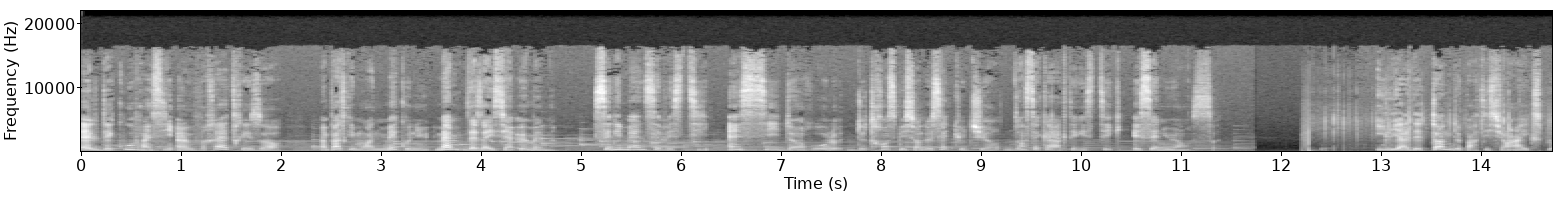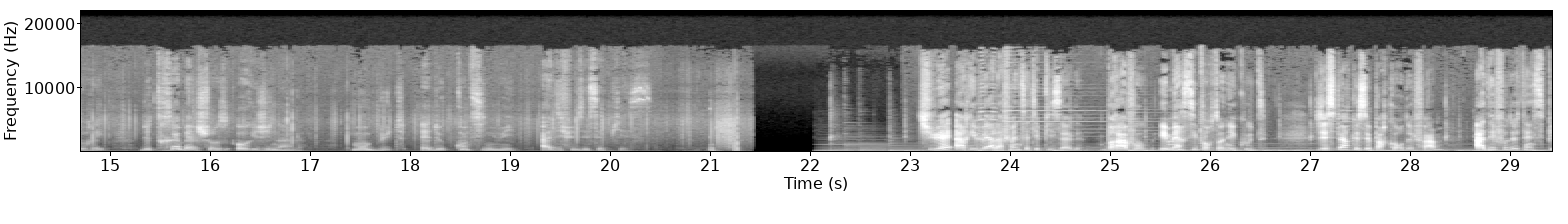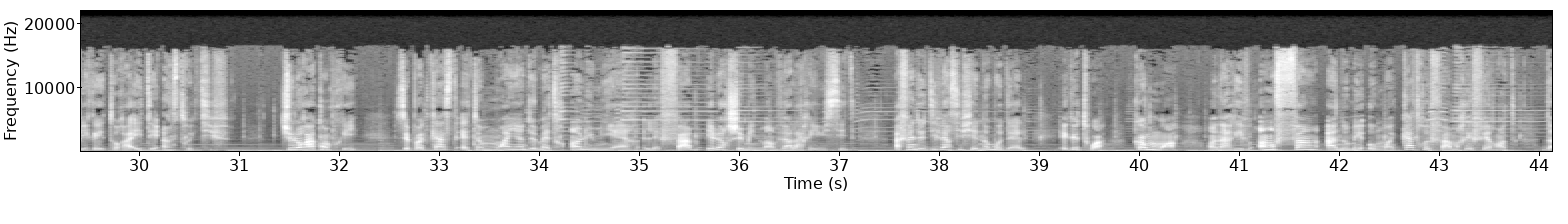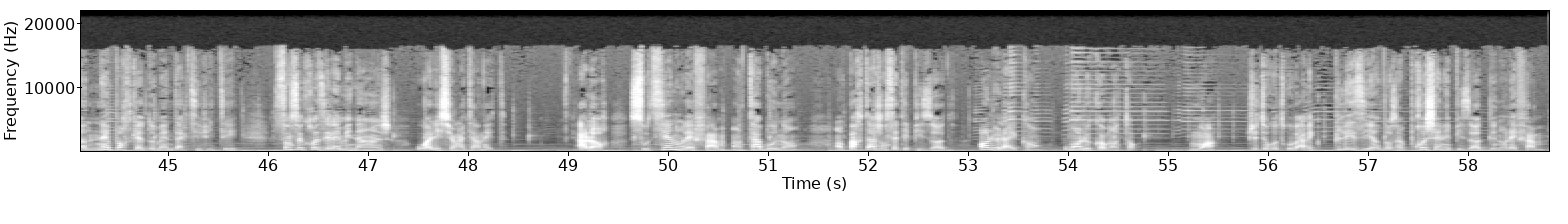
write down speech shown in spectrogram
Elles découvrent ainsi un vrai trésor, un patrimoine méconnu, même des Haïtiens eux-mêmes. Célimène s'investit ainsi d'un rôle de transmission de cette culture dans ses caractéristiques et ses nuances. Il y a des tonnes de partitions à explorer, de très belles choses originales. Mon but est de continuer à diffuser ces pièces. Tu es arrivé à la fin de cet épisode. Bravo et merci pour ton écoute. J'espère que ce parcours de femme, à défaut de t'inspirer, t'aura été instructif. Tu l'auras compris, ce podcast est un moyen de mettre en lumière les femmes et leur cheminement vers la réussite afin de diversifier nos modèles et que toi, comme moi, on arrive enfin à nommer au moins quatre femmes référentes dans n'importe quel domaine d'activité sans se creuser les méninges ou aller sur Internet. Alors, soutiens-nous les femmes en t'abonnant, en partageant cet épisode, en le likant ou en le commentant. Moi, je te retrouve avec plaisir dans un prochain épisode de Nous les femmes.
